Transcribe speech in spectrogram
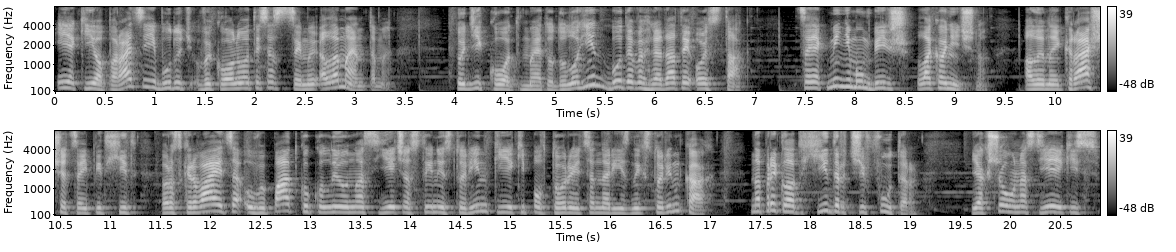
і які операції будуть виконуватися з цими елементами. Тоді код методу логін буде виглядати ось так. Це як мінімум більш лаконічно. Але найкраще цей підхід розкривається у випадку, коли у нас є частини сторінки, які повторюються на різних сторінках. Наприклад, хідер чи футер. Якщо у нас є якісь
